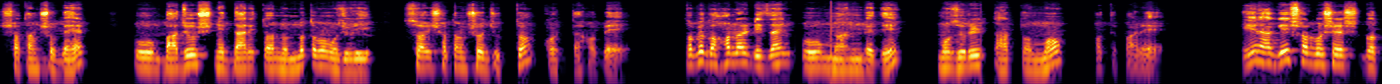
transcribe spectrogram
শতাংশ ব্যাট ও বাজস নির্ধারিত ন্যূনতম মজুরি ছয় শতাংশ যুক্ত করতে হবে। তবে গহনার ডিজাইন ও মান ভেদে মজুরির তারতম্য হতে পারে। এর আগে সর্বশেষ গত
